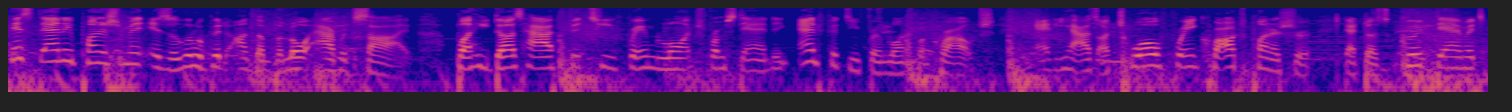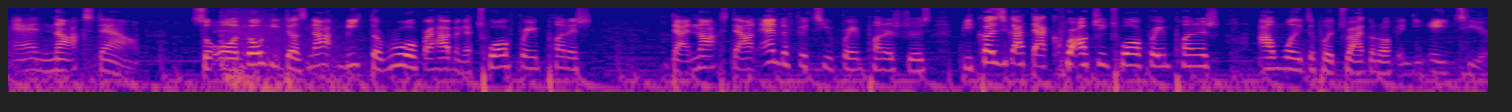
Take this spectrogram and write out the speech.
His standing punishment is a little bit on the below average side, but he does have 15 frame launch from standing and 15 frame launch from crouch. And he has a 12 frame crouch punisher that does good damage and knocks down. So although he does not meet the rule for having a 12 frame punish that knocks down and the 15 frame punishers, because you got that crouching 12 frame punish, I'm willing to put Dragunov in the A tier.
